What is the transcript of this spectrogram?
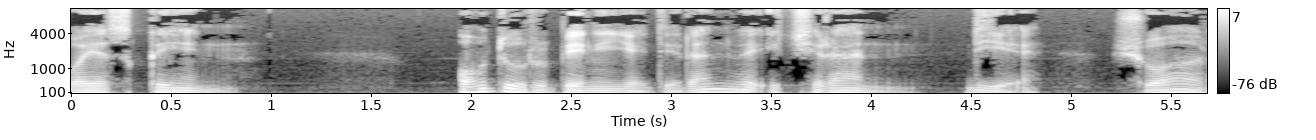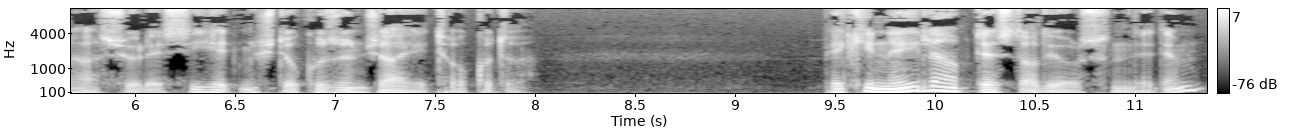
ve yaskin. Odur beni yediren ve içiren diye Şuara suresi 79. ayeti okudu. Peki neyle abdest alıyorsun dedim.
